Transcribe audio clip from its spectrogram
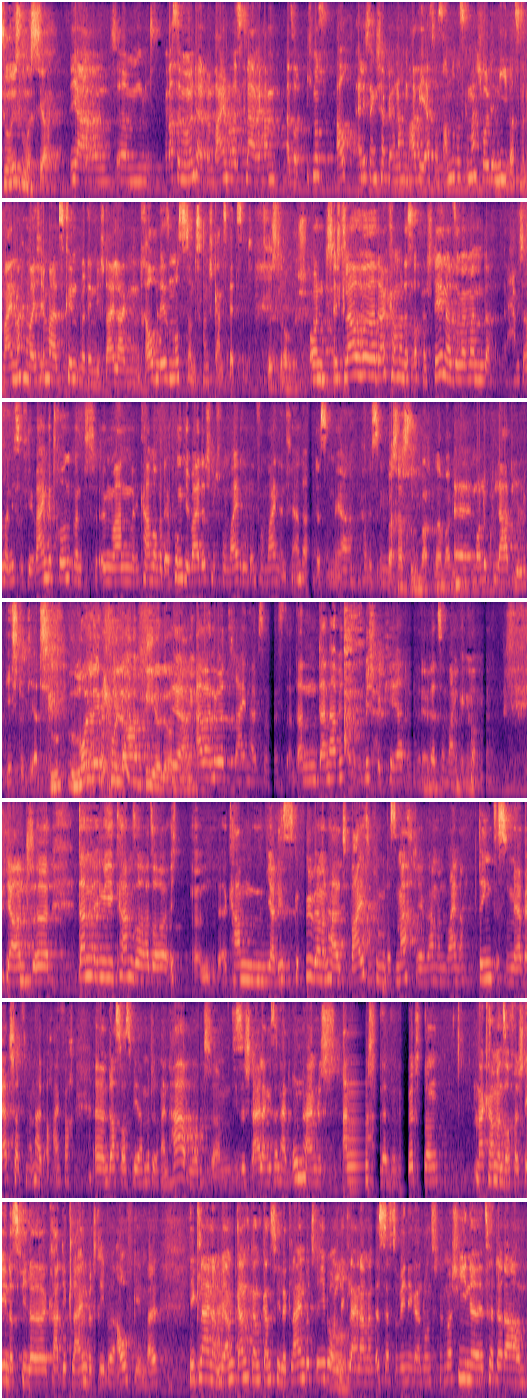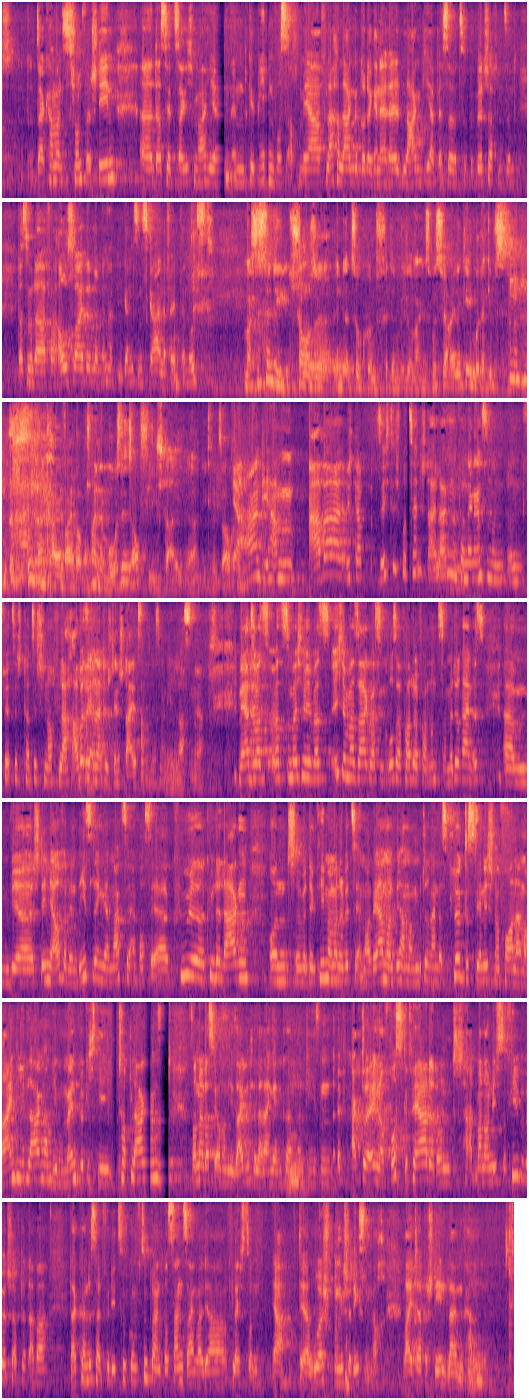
Tourismus, ja. Ja, und ähm, was im Moment halt beim Weinbau ist, klar, wir haben, also ich muss auch ehrlich sagen, ich habe ja nach dem Abi erst was anderes gemacht. Ich wollte nie was mit Wein machen, weil ich immer als Kind mit in die Steillagen Trauben lesen musste und das fand ich ganz ätzend. Das glaube ich. Und ich glaube, da kann man das auch verstehen. Also wenn man, da habe ich auch noch nicht so viel Wein getrunken und irgendwann kam aber der Punkt, je weiter ich mich vom Weingut und vom Wein entfernt habe, desto mehr habe ich es irgendwie Was hast du gemacht Abi? äh, Molekularbiologie studiert. Molekularbiologie. Ja, aber nur dreieinhalb Semester. Dann, dann habe ich mich bekehrt und bin wieder zum Wein gekommen. Ja, und äh, dann irgendwie kam so, also ich, kam ja dieses Gefühl, wenn man halt weiß, wofür man das macht, wenn man Wein auch trinkt, desto mehr wertschätzt man halt auch einfach ähm, das, was wir am Mittelrhein haben. Und ähm, diese Steillagen sind halt unheimlich anstrengend in der Bewirtschaftung. Da kann man es auch verstehen, dass viele, gerade die kleinen Betriebe, aufgeben, weil je kleiner, wir haben ganz, ganz, ganz viele Kleinbetriebe und je kleiner man ist, desto weniger lohnt sich eine Maschine etc. Und da kann man es schon verstehen, äh, dass jetzt, sage ich mal, hier in, in Gebieten, wo es auch mehr flache Lagen gibt oder generell Lagen, die ja besser zu bewirtschaften sind, dass man da einfach ausweitet und dann halt die ganzen Skaleneffekte nutzt. Was ist denn die Chance in der Zukunft für den Mittelrhein? Es muss ja eine geben, oder gibt es mhm. dann keinen Weinbau? Ich meine, der Mosel ist auch viel steil, ja? die kriegt auch Ja, hin. die haben aber, ich glaube, 60 Prozent Steillagen von der ganzen und, und 40 tatsächlich noch flach. Aber sie haben natürlich den steilsten, das muss man ihnen lassen, ja. Nee, also was, was zum Beispiel, was ich immer sage, was ein großer Vorteil von uns am Mittelrhein ist, ähm, wir stehen ja auch für den Riesling, der mag ja einfach sehr kühle, kühle Lagen und äh, mit dem Klimawandel wird es ja immer wärmer und wir haben am Mittelrhein das Glück, dass wir nicht nur vorne am Rhein die Lagen haben, die im Moment wirklich die Top-Lagen sind, sondern dass wir auch in die Seitentäler reingehen können mhm. und die sind aktuell noch frostgefährdet und hat man noch nicht so viel bewirtschaftet, aber da könnte es halt für die Zukunft super interessant sein, weil ja vielleicht so ein, ja, der ursprüngliche Riesling noch weiter bestehen bleiben kann.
